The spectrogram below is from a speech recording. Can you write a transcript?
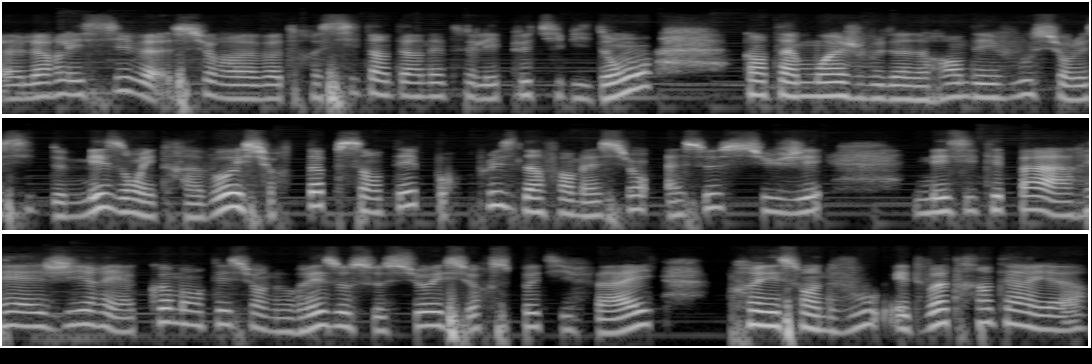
leur lessive sur euh, votre site internet Les Petits Bidons. Quant à moi, je vous donne rendez-vous sur le site de Maison et Travaux et sur Top Santé pour plus d'informations à ce sujet. N'hésitez pas à réagir et à commenter sur nos réseaux sociaux et sur Spotify. Prenez soin de vous et de votre intérieur.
